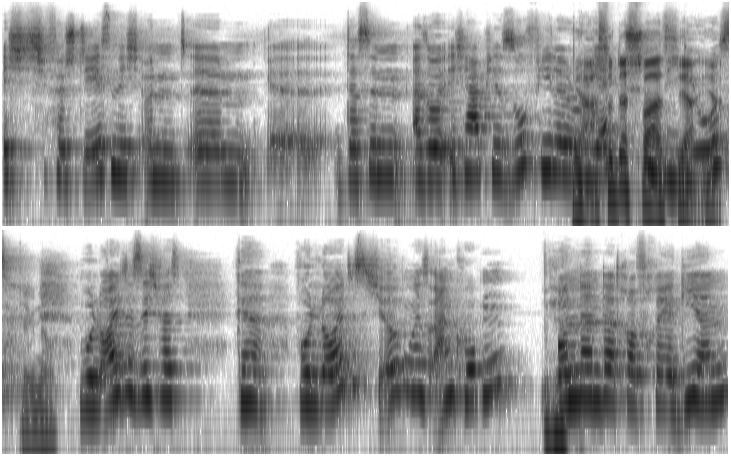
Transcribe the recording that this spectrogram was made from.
Ich verstehe es nicht und ähm, äh, das sind, also ich habe hier so viele Ja, ach so, das war's. Ja, ja, Reaction-Videos, ja, genau. wo Leute sich was, wo Leute sich irgendwas angucken und dann darauf reagieren.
